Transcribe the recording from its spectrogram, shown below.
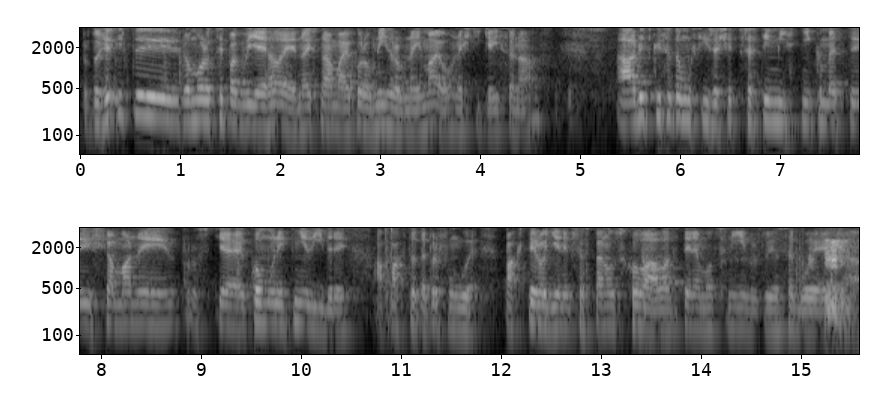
protože i ty domorodci pak vidějí, hele, jednají s náma jako rovný s rovnejma, jo, neštítějí se nás. A vždycky se to musí řešit přes ty místní kmety, šamany, prostě komunitní lídry a pak to teprve funguje. Pak ty rodiny přestanou schovávat ty nemocný, protože se bojí a,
